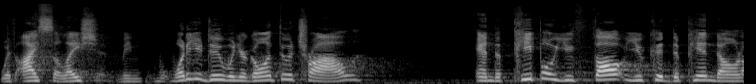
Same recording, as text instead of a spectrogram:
with isolation. I mean, what do you do when you're going through a trial and the people you thought you could depend on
